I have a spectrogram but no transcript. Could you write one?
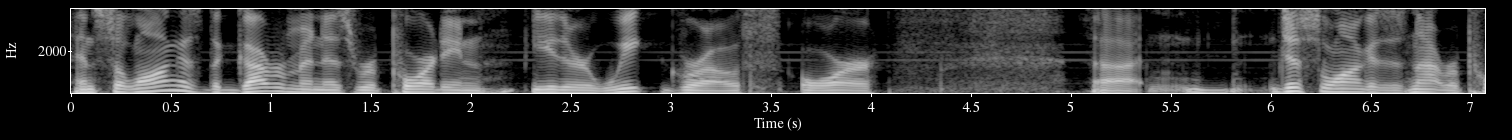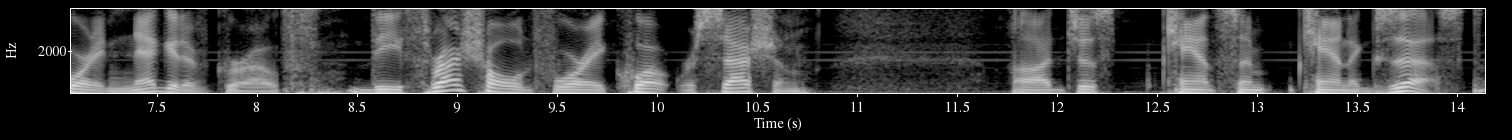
And so long as the government is reporting either weak growth or uh, just as long as it's not reporting negative growth, the threshold for a quote recession uh, just can't sim- can't exist.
